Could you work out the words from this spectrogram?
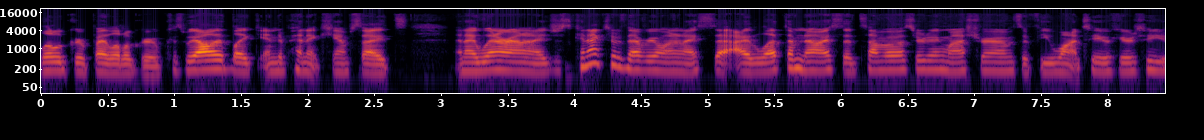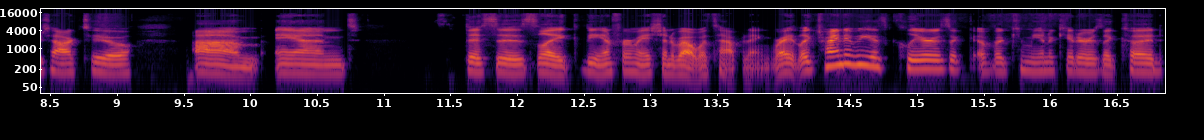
little group by little group, because we all had like independent campsites. And I went around and I just connected with everyone. And I said, I let them know, I said, some of us are doing mushrooms. If you want to, here's who you talk to. Um, and this is like the information about what's happening, right? Like trying to be as clear as a, of a communicator as I could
